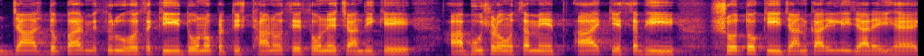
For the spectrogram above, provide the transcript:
जाँच दोपहर में शुरू हो सकी। दोनों प्रतिष्ठानों से सोने चांदी के आभूषणों समेत आय के सभी स्रोतों की जानकारी ली जा रही है।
